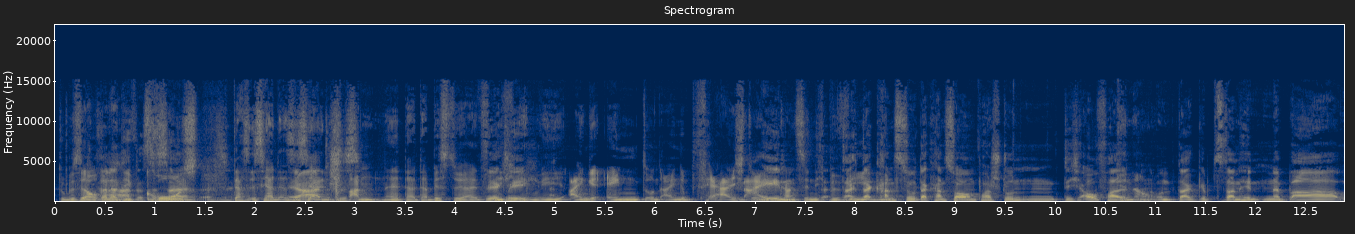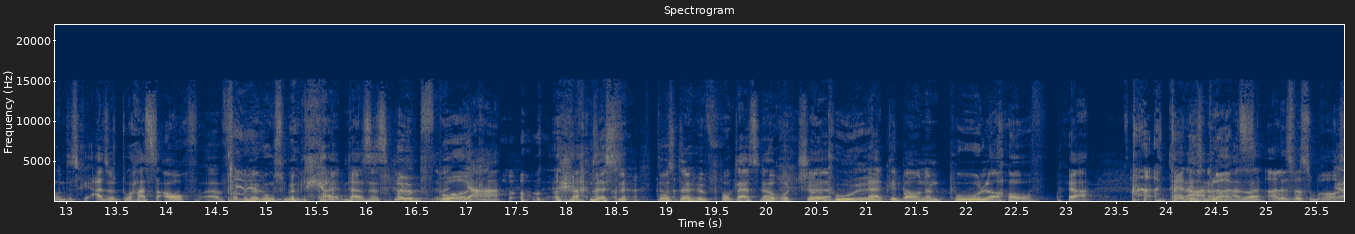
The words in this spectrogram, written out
Du bist ja auch ja, relativ das groß. Ist ja, das ist ja, das ja, ist ja entspannt, ne? Da, da bist du ja jetzt wirklich? nicht irgendwie eingeengt und eingepfercht Nein, und kannst dich nicht bewegen. Da, da, kannst du, da kannst du auch ein paar Stunden dich aufhalten. Genau. Und da gibt's dann hinten eine Bar und es, also du hast auch äh, Vergnügungsmöglichkeiten. Das ist eine Hüpfburg. Ja, das ist, du hast eine Hüpfburg, da ist eine Rutsche. Ein Pool. Ja, die bauen einen Pool auf. Ja. Tennisplatz, also, alles was du brauchst.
